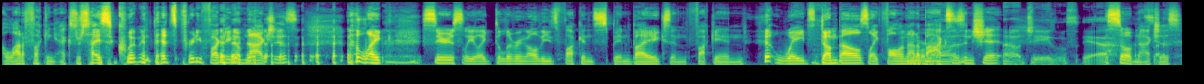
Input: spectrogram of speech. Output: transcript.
a lot of fucking exercise equipment that's pretty fucking obnoxious. like seriously, like delivering all these fucking spin bikes and fucking weights, dumbbells like falling out of boxes and shit. Oh Jesus. Yeah. So obnoxious.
